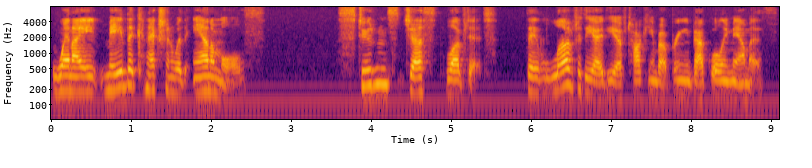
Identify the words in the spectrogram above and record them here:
when I made the connection with animals, students just loved it they loved the idea of talking about bringing back woolly mammoths.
